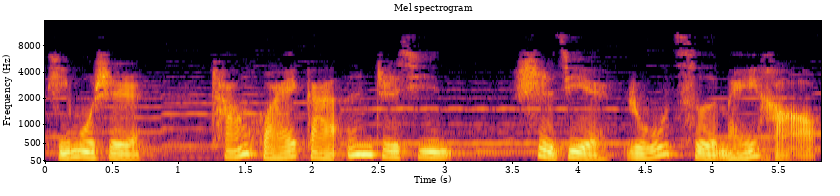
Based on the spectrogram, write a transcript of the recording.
题目是“常怀感恩之心，世界如此美好”。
